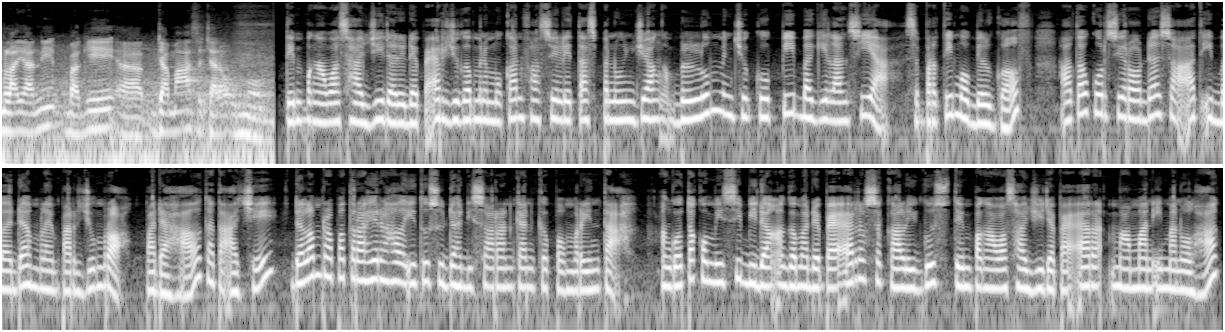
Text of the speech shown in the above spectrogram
melayani bagi uh, jamaah secara umum. Tim pengawas haji dari DPR juga menemukan fasilitas penunjang belum mencukupi bagi lansia, seperti mobil golf atau kursi roda saat ibadah melempar jumroh. Padahal, kata Aceh, dalam rapat terakhir hal itu sudah disarankan ke pemerintah. Anggota Komisi Bidang Agama DPR sekaligus tim pengawas haji DPR Maman Imanul Haq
